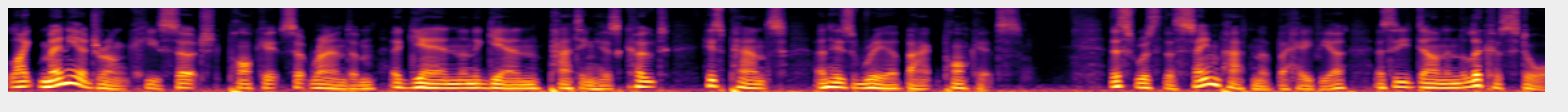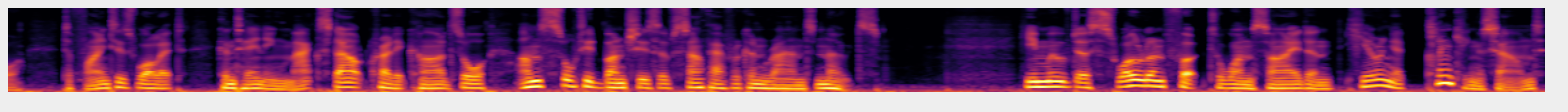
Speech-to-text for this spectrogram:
Like many a drunk, he searched pockets at random, again and again patting his coat, his pants, and his rear back pockets. This was the same pattern of behavior as he'd done in the liquor store to find his wallet containing maxed out credit cards or unsorted bunches of South African Rand notes. He moved a swollen foot to one side and, hearing a clinking sound,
